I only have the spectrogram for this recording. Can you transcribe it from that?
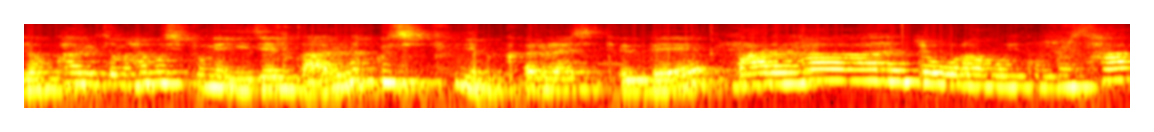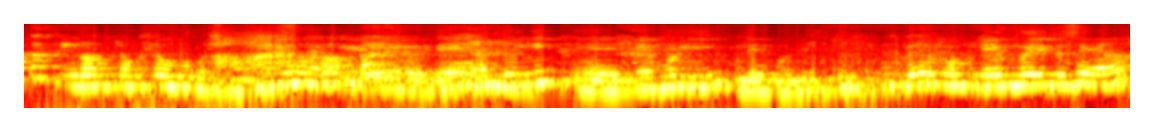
역할을 좀 하고 싶으면 이제는 말을 하고 싶은 역할을 하실 텐데 말을 하는 쪽으로 하고 있고, 좀 사극 이런 쪽 해보고 싶어요. 아, 그, 네, 감독님, 예, 메모리, 메모리. 메모리. 메모해두세요.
